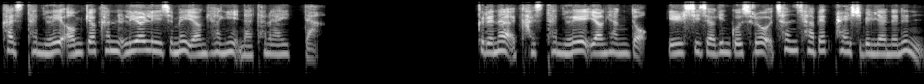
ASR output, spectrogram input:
카스타뇨의 엄격한 리얼리즘의 영향이 나타나 있다. 그러나 카스타뇨의 영향도 일시적인 곳으로 1481년에는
